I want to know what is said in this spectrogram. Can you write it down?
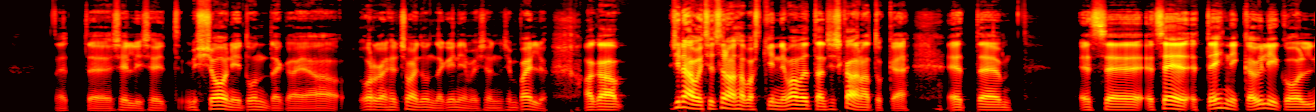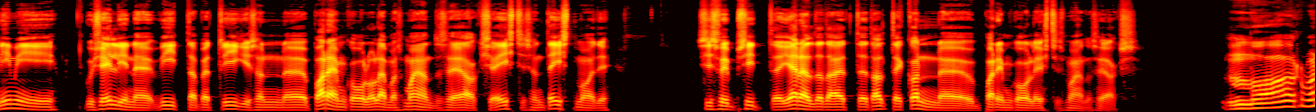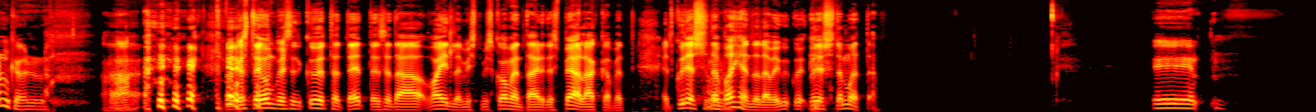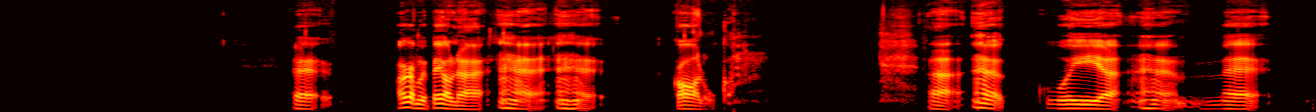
et eh, selliseid missioonitundega ja organisatsioonitundega inimesi on siin palju. aga sina võtsid sõnasabast kinni, ma võtan siis ka natuke, et eh, et see, et see, et Tehnikaülikool nimi kui selline viitab, et riigis on eh, parem kool olemas majanduse jaoks ja Eestis on teistmoodi, siis võib siit järeldada, et TalTech on parim kool Eestis majanduse jaoks? ma arvan küll no kas te umbes nüüd kujutate ette seda vaidlemist, mis kommentaarides peale hakkab, et, et kuidas seda mm. põhjendada või ku, kuidas seda mõõta? Hakkame peale kaaluga. kui me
